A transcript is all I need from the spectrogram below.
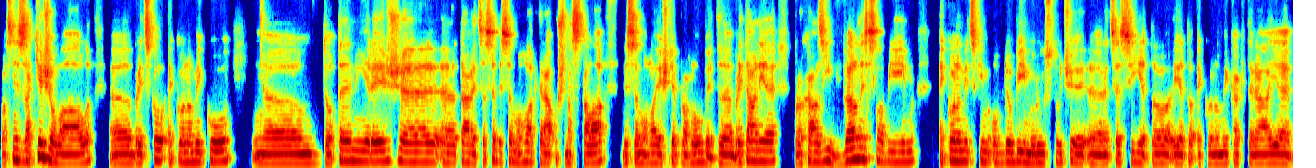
vlastně zatěžoval eh, britskou ekonomiku do té míry, že ta recese by se mohla, která už nastala, by se mohla ještě prohloubit. Británie prochází velmi slabým ekonomickým obdobím růstu či eh, recesí. Je to, je to ekonomika, která je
